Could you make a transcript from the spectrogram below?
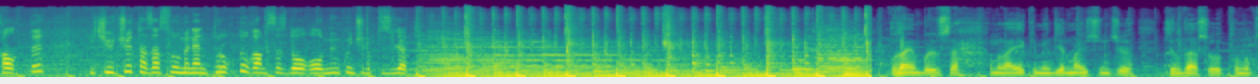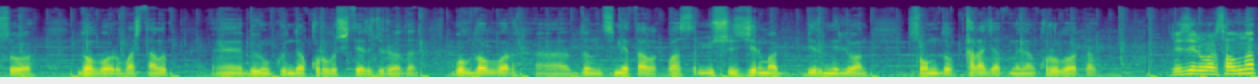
калкты. Ичүүчү таза суу менен туруктуу камсыздоого мүмкүнчүлүк түзүлөт. Кудайым буюрса мына эки миң жыйырма үчүнчү жылда ушул тунук суу долбоору башталып э, бүгүнкү күндө курулуш иштери жүрүп атат бул долбоордун сметалык баасы үч жүз жыйырма бир миллион сомдук каражат менен курулуп атат резервуар салынат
